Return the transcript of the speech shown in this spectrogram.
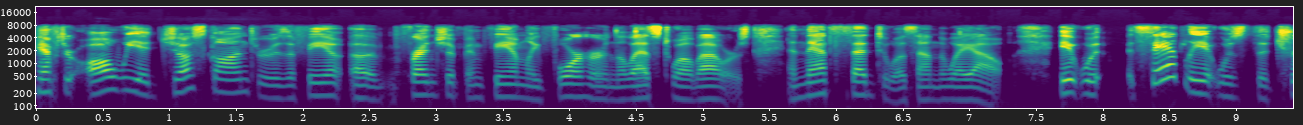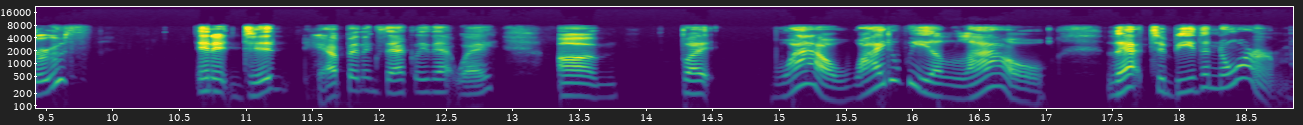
after all we had just gone through as a, fam- a friendship and family for her in the last 12 hours, and that's said to us on the way out. It was sadly it was the truth, and it did happen exactly that way. Um, but wow, why do we allow that to be the norm?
